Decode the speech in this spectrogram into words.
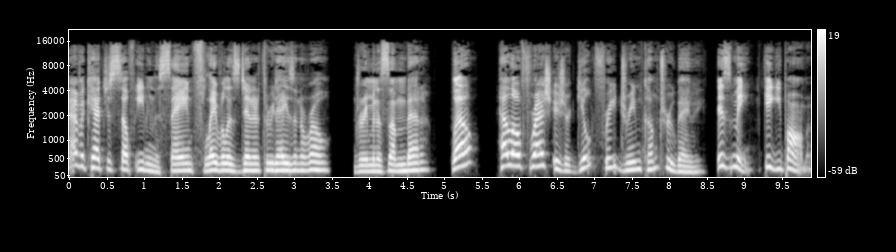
Ever catch yourself eating the same flavorless dinner three days in a row? Dreaming of something better? Well, HelloFresh is your guilt-free dream come true, baby. It's me, Keke Palmer.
